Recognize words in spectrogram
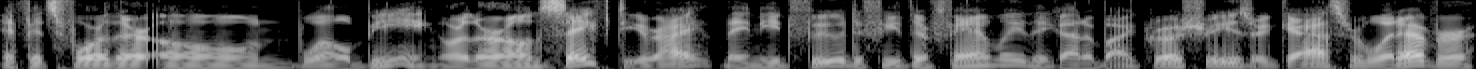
if it's for their own well being or their own safety, right? They need food to feed their family, they got to buy groceries or gas or whatever.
